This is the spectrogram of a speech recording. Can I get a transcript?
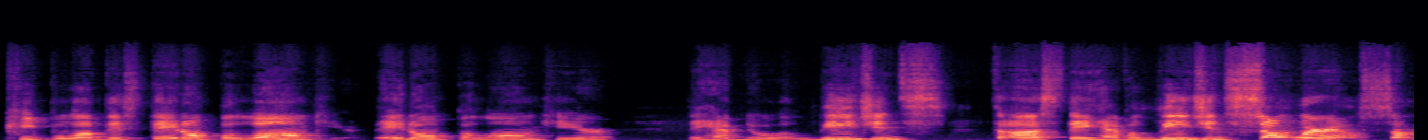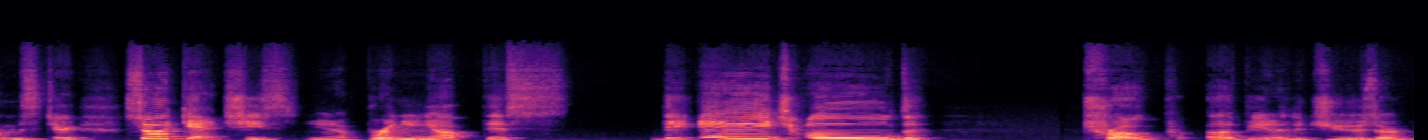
people of this they don't belong here they don't belong here they have no allegiance to us they have allegiance somewhere else some mysterious so again she's you know bringing up this the age old trope of you know the Jews are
